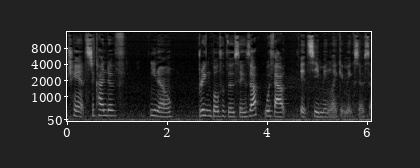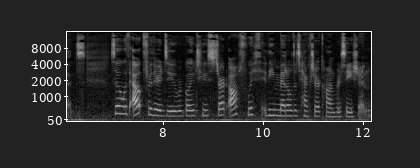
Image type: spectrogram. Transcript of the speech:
chance to kind of, you know, bring both of those things up without it seeming like it makes no sense. So, without further ado, we're going to start off with the metal detector conversation.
